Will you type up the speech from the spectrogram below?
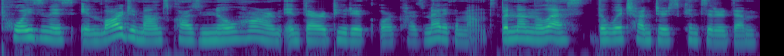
poisonous in large amounts, cause no harm in therapeutic or cosmetic amounts, but nonetheless, the witch hunters considered them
